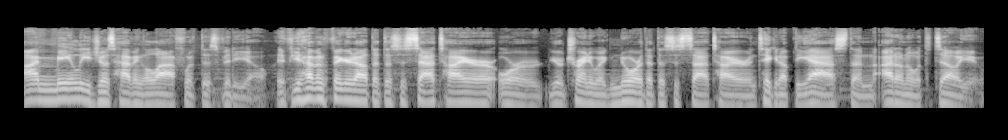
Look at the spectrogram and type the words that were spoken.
I'm mainly just having a laugh with this video. If you haven't figured out that this is satire, or you're trying to ignore that this is satire and take it up the ass, then I don't know what to tell you.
